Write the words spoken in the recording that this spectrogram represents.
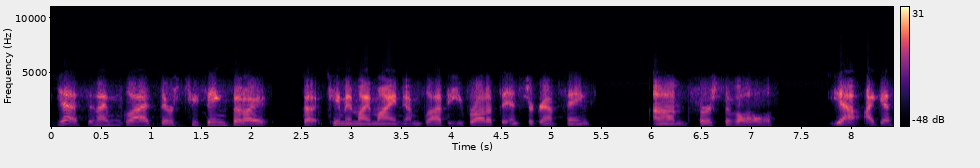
Yes, and I'm glad. There's two things that I that came in my mind. I'm glad that you brought up the Instagram thing. Um, first of all, yeah, I guess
